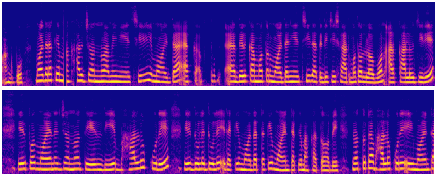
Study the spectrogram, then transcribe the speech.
মাখবো। ময়দাটাকে মাখার জন্য আমি নিয়েছি ময়দা, এক কাপ দেড় কাপ মতন ময়দা নিয়েছি। তাতে দিচ্ছি স্বাদ মতো লবণ আর কালো জিরে। এরপর ময়ানের জন্য তেল দিয়ে ভালো করে দোলে দোলে এটাকে, ময়দাটাকে, ময়নটাকে মাখাতে হবে। যতটা ভালো করে এই ময়নটা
